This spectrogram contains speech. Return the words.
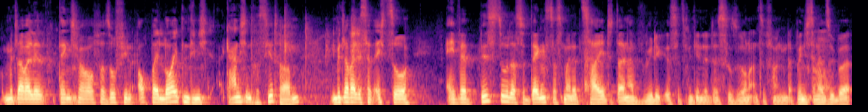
Und mittlerweile denke ich mir aber auch bei so vielen, auch bei Leuten, die mich gar nicht interessiert haben. Und mittlerweile ist halt echt so, ey, wer bist du, dass du denkst, dass meine Zeit deiner würdig ist, jetzt mit dir eine Diskussion anzufangen? Da bin ich dann halt so über,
